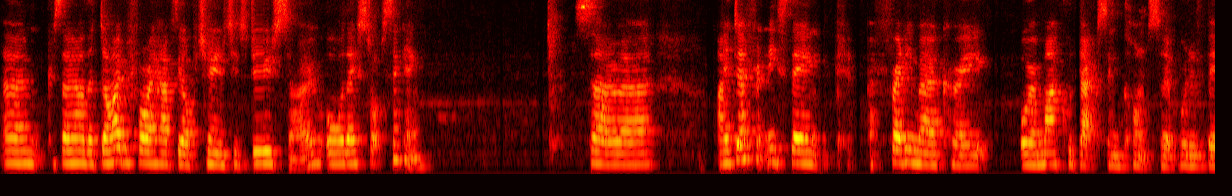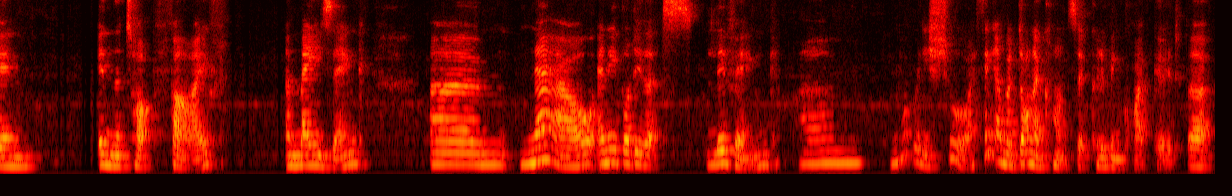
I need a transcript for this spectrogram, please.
because um, they either die before I have the opportunity to do so or they stop singing. So uh, I definitely think a Freddie Mercury or a Michael Jackson concert would have been in the top five. Amazing. Um, now, anybody that's living, um, I'm not really sure. I think a Madonna concert could have been quite good, but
